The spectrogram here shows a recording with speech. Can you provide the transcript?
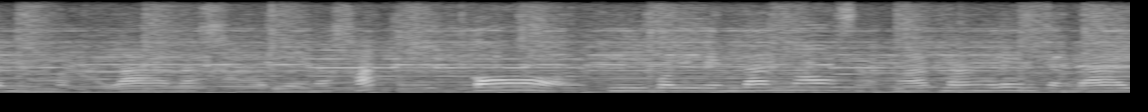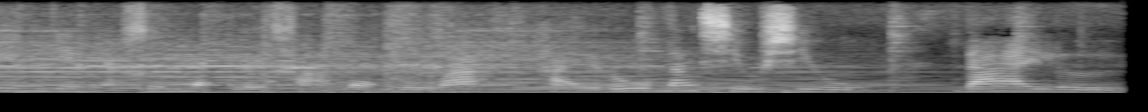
จะมีหมาล่านะคะด้วยนะคะ ก็มีบริเวณด้านนอกสามารถนั่งเล่นกันได้เย็นๆเนี่ยคือเหมาะเลยค่ะบอกเลยว่าถ่ายรูปนั่งชิลๆได้เลย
